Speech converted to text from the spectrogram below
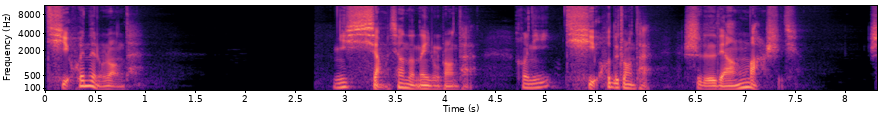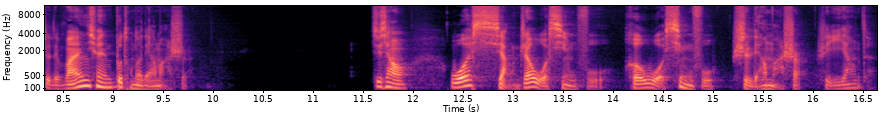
体会那种状态。你想象的那种状态和你体会的状态是两码事情，是完全不同的两码事。就像我想着我幸福和我幸福是两码事儿，是一样的。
